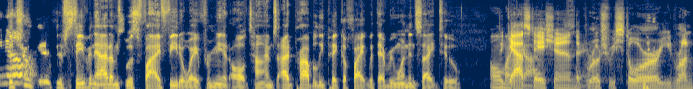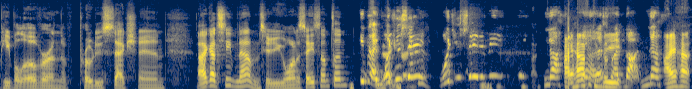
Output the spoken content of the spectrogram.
You know? The truth is, if Steven Adams was five feet away from me at all times, I'd probably pick a fight with everyone in sight too. Oh the gas God. station, Same. the grocery store, you'd run people over in the produce section. I got Steven Adams here. You want to say something? He'd be like, "What'd you say? What'd you say to me? Nothing." I have yeah, to be, I thought. Nothing. I have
